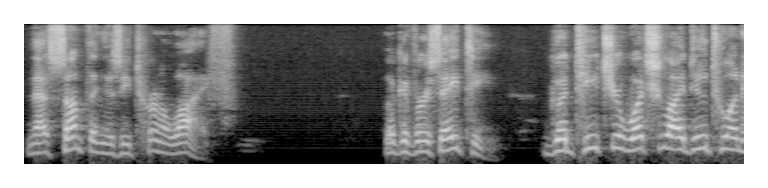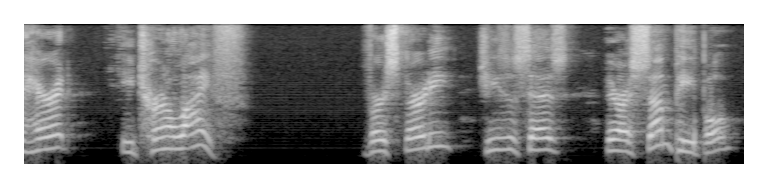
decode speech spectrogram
And that something is eternal life. Look at verse 18. Good teacher, what shall I do to inherit eternal life? Verse 30, Jesus says, there are some people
